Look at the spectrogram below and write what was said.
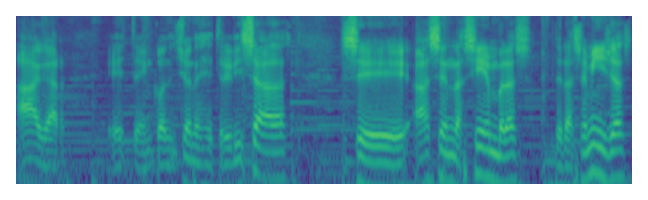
agar, este, en condiciones esterilizadas, se hacen las siembras de las semillas.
